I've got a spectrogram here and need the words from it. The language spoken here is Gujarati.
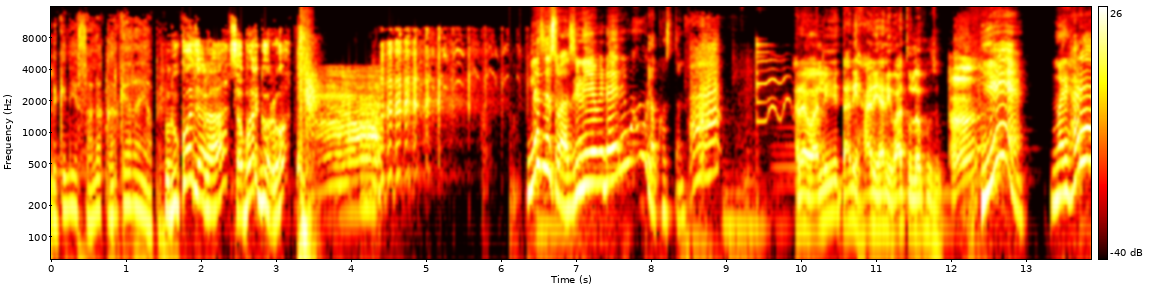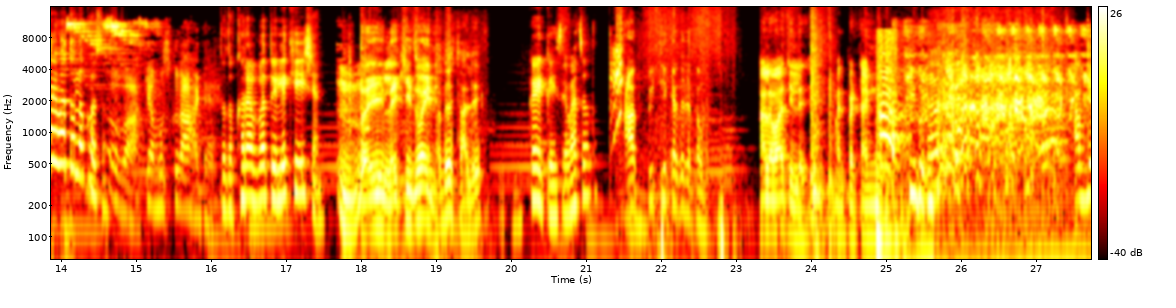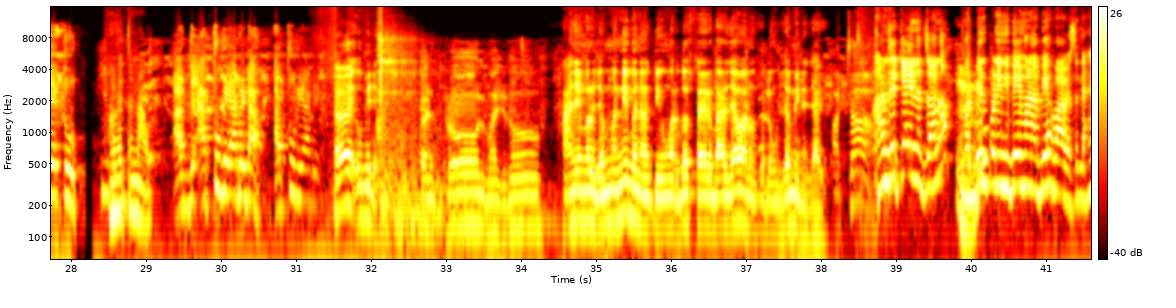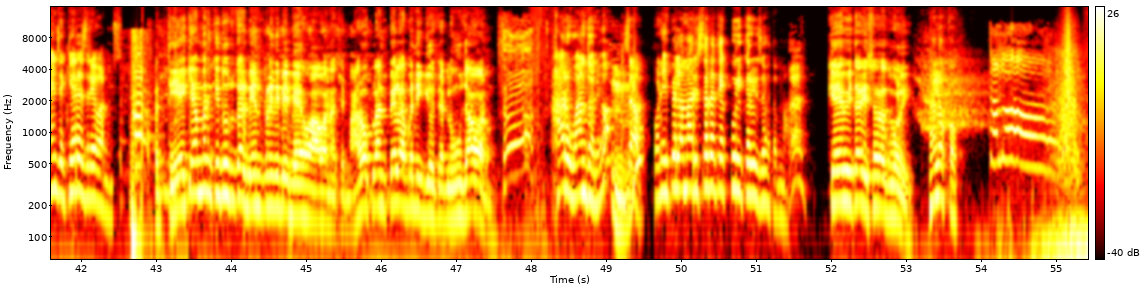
लेकिन ये साला कर क्या रहा है यहाँ पे तो रुको जरा सबर करो લેજે સ્વાઝીણી એવી ડાયરીમાં હું લખો છો તમે અરે વાલી તારી હારી હારી વાતું લખું છું હે મારી હારી હારી વાતો લખો છો वाह क्या मुस्कुराहट है તો તો ખરાબ વાતો લખી છે ને તો એ લખી જ હોય ને કઈ કઈ છે વાંચો તો आप भी ठीक करके देता हूँ હાલો વાંચી લેજે મારી પાસે ટાઈમ નથી अब देख तू હવે તો નાવ આપ આપતું ગયા બેટા. આપતું ગયા એ ઊભી રે. કંટ્રોલ મજનો. આજે મારું જમવાનું નહીં બનાવતી. હું મારા દોસ્ત યાર બહાર જવાનું છે એટલે હું જમીને જ આવી. હાંજે ક્યાંય ન જાનો મારા બેનપણી ની બે માણા બેહવા આવે છે એટલે હાંજે ઘેરે જ રહેવાનું છે. તે કેમ મને કીધું તું તાર બેનપણીની બે બેહવા આવવાના છે? મારો પ્લાન પેલા બની ગયો છે એટલે હું જવાનું. હારું વાંધો નહીં હો. જાઓ. પણ એ પહેલા મારી શરત એક પૂરી કરવી જોઈએ તમારે. કેવી તારી શરત વળી? હાલો કહો.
